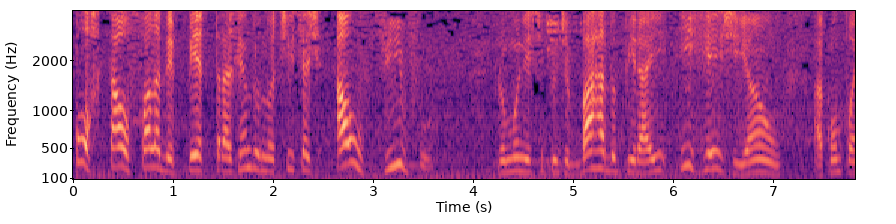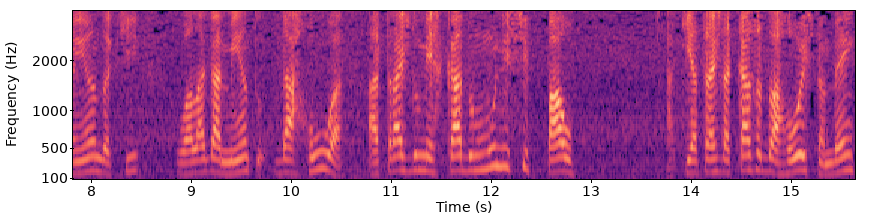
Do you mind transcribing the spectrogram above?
Portal Fala BP trazendo notícias ao vivo para o município de Barra do Piraí e região, acompanhando aqui o alagamento da rua atrás do mercado municipal. Aqui atrás da Casa do Arroz também,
